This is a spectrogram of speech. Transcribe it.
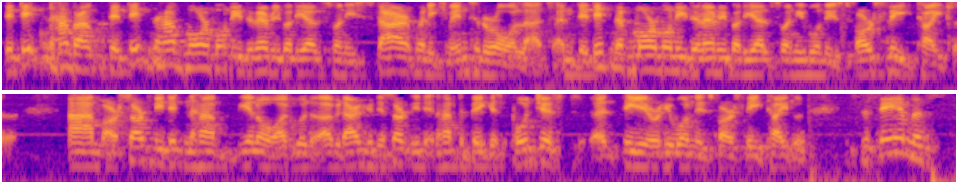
They didn't have um, they didn't have more money than everybody else when he started when he came into the role, lads, and they didn't have more money than everybody else when he won his first league title. Um, or certainly didn't have, you know, I would I would argue they certainly didn't have the biggest budget uh, the year he won his first league title. It's the same as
